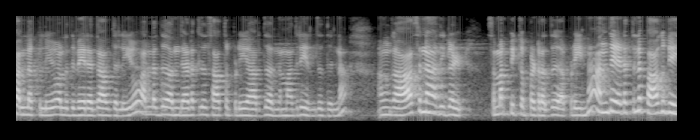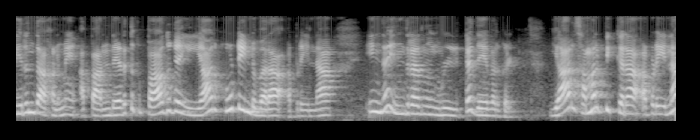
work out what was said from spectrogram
பல்லக்குலேயோ அல்லது வேறு ஏதாவதுலேயோ அல்லது அந்த இடத்துல சாத்துப்படியாருது அந்த மாதிரி இருந்ததுன்னா அங்கே ஆசனாதிகள் சமர்ப்பிக்கப்படுறது அப்படின்னா அந்த இடத்துல பாதுகை இருந்தாகணுமே. அப்போ அந்த இடத்துக்கு பாதுகை யார் கூட்டிண்டு வரா அப்படின்னா இந்த இந்திரன் உள்ளிட்ட தேவர்கள். யார் சமர்ப்பிக்கிறா அப்படின்னா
